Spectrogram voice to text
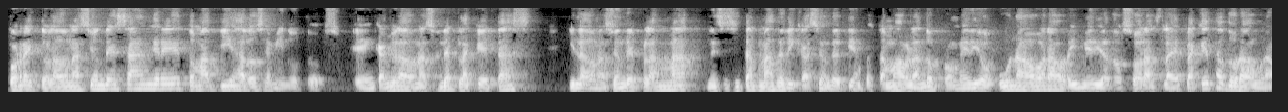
Correcto, la donación de sangre toma 10 a 12 minutos. En cambio, la donación de plaquetas y la donación de plasma necesita más dedicación de tiempo. Estamos hablando promedio una hora, hora y media, dos horas. La de plaqueta dura una,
